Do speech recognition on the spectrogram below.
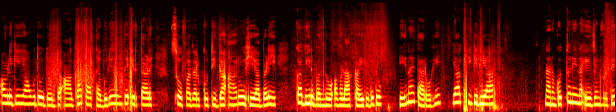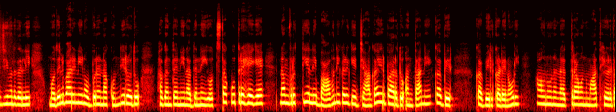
ಅವಳಿಗೆ ಯಾವುದೋ ದೊಡ್ಡ ಆಘಾತ ತಗುಲಿದಂತೆ ಇರ್ತಾಳೆ. ಸೋಫಾದಲ್ಲಿ ಕೂತಿದ್ದ ಆರೋಹಿಯ ಬಳಿ ಕಬೀರ್ ಬಂದು ಅವಳ ಕೈ ಹಿಡಿದು, ಏನಾಯ್ತು ಆರೋಹಿ? ಯಾಕೆ ಹೀಗಿದೆಯಾ? ನನಗೆ ಗೊತ್ತು ನಿನ್ನ ಏಜೆಂಟ್ ವೃತ್ತಿ ಜೀವನದಲ್ಲಿ ಮೊದಲ ಬಾರಿ ನೀನು ಒಬ್ಬರನ್ನು ಕೊಂದಿರೋದು. ಹಾಗಂತ ನೀನು ಅದನ್ನೇ ಯೋಚಿಸ್ತಾ ಕೂತ್ರೆ ಹೇಗೆ? ನಮ್ಮ ವೃತ್ತಿಯಲ್ಲಿ ಭಾವನೆಗಳಿಗೆ ಜಾಗ ಇರಬಾರ್ದು ಅಂತಾನೆ ಕಬೀರ್. ಕಬೀರ್ ಕಡೆ ನೋಡಿ, ಅವನು ನನ್ನ ಹತ್ರ ಒಂದು ಮಾತು ಹೇಳ್ದ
